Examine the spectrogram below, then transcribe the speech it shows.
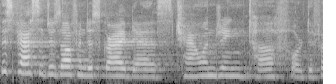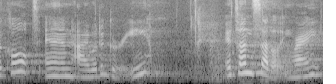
This passage is often described as challenging, tough, or difficult, and I would agree. It's unsettling, right?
